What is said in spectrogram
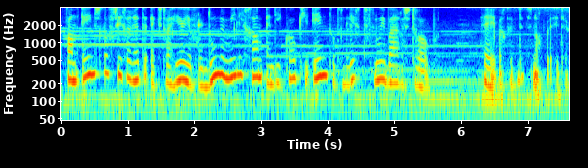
Van één slof sigaretten extraheer je voldoende milligram... en die kook je in tot een licht vloeibare stroop. Hé, hey, wacht even, dit is nog beter.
